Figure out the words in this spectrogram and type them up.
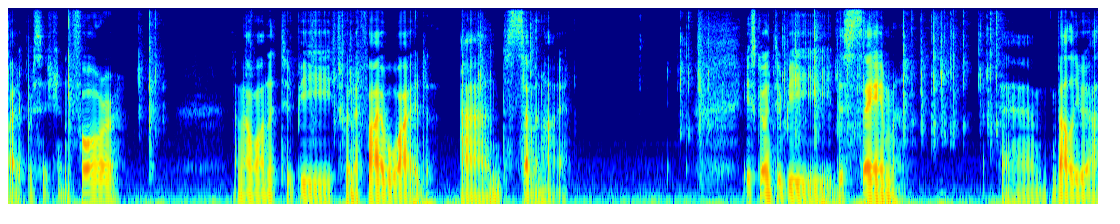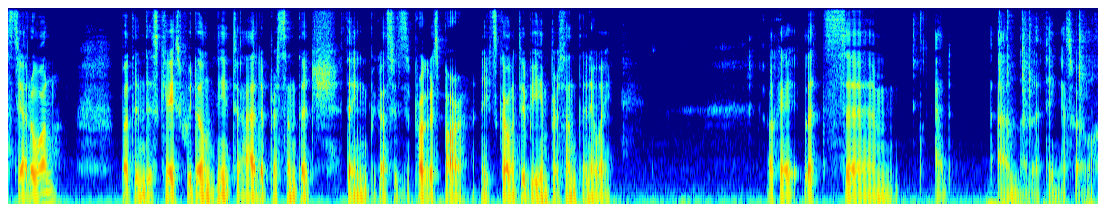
Y position 4, and I want it to be 25 wide and 7 high. It's going to be the same um, value as the other one, but in this case we don't need to add a percentage thing because it's a progress bar. It's going to be in percent anyway. Okay, let's um, add another thing as well.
